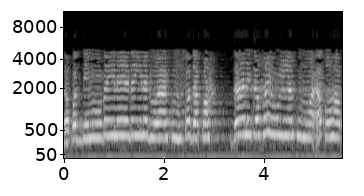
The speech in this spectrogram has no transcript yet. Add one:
فقدموا بين يدي ندواكم صدقة ذلك خير لكم وأطهر.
